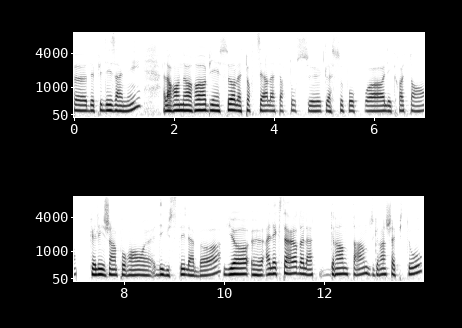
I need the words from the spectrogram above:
euh, depuis des années. Alors, on aura bien sûr la tourtière, la tarte au sucre, la soupe au pois, les crotons que les gens pourront euh, déguster là-bas. Il y a euh, à l'extérieur de la grande tente, du grand chapiteau,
